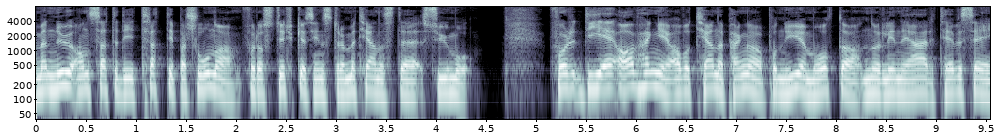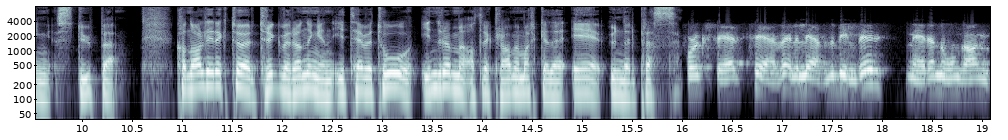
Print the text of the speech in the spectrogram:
men nå ansetter de 30 personer for å styrke sin strømmetjeneste Sumo. For de er avhengige av å tjene penger på nye måter når lineær TV-seing stuper. Kanaldirektør Trygve Rønningen i TV 2 innrømmer at reklamemarkedet er under press. Folk ser TV eller levende bilder mer enn noen gang.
